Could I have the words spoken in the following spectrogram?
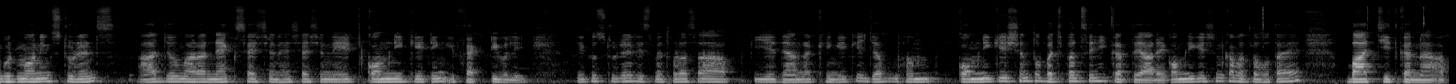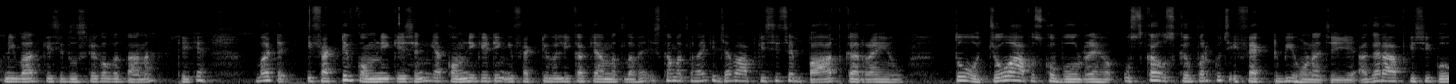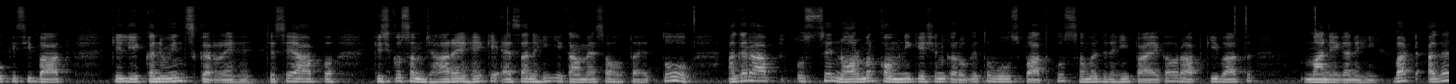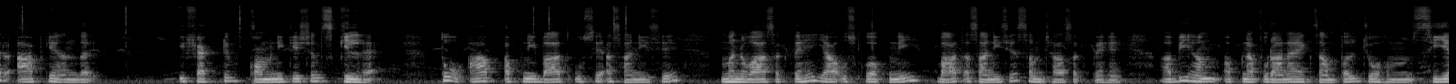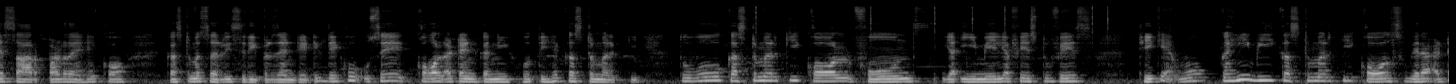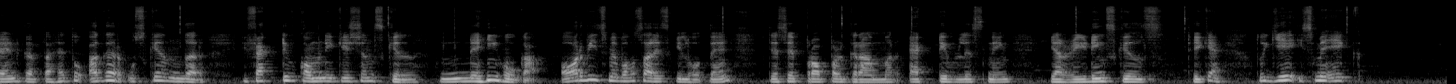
Good morning students आज जो हमारा नेक्स्ट सेशन है सेशन एट कम्युनिकेटिंग इफेक्टिवली देखो स्टूडेंट इसमें थोड़ा सा आप ये ध्यान रखेंगे कि जब हम कम्युनिकेशन तो बचपन से ही करते आ रहे हैं। कम्युनिकेशन का मतलब होता है बातचीत करना, अपनी बात किसी दूसरे को बताना, ठीक है? बट इफ़ेक्टिव कम्युनिकेशन या कम्युनिकेटिंग इफेक्टिवली का क्या मतलब है? इसका मतलब है कि जब आप किसी से बात कर रहे हो तो जो आप उसको बोल रहे हो, उसका उसके ऊपर कुछ इफ़ेक्ट भी होना चाहिए। अगर आप किसी को किसी बात के लिए कन्विंस कर रहे हैं, जैसे आप किसी को समझा रहे हैं कि ऐसा नहीं, ये काम ऐसा होता है तो अगर आप उससे नॉर्मल कम्युनिकेशन करोगे तो वो उस बात को समझ नहीं पाएगा और आपकी बात मानेगा नहीं। बट अगर आपके अंदर इफ़ेक्टिव कम्युनिकेशन स्किल है तो आप अपनी बात उसे आसानी से मनवा सकते हैं या उसको अपनी बात आसानी से समझा सकते हैं। अभी हम अपना पुराना एग्ज़ाम्पल जो हम सी एस आर पढ़ रहे हैं को कस्टमर सर्विस रिप्रेजेंटेटिव देखो उसे कॉल अटेंड करनी होती है कस्टमर की। तो वो कस्टमर की कॉल फ़ोन या ईमेल या फेस टू फेस ठीक है, वो कहीं भी कस्टमर की कॉल्स वगैरह अटेंड करता है तो अगर उसके अंदर इफ़ेक्टिव कम्युनिकेशन स्किल नहीं होगा और भी इसमें बहुत सारे स्किल होते हैं, जैसे प्रॉपर ग्रामर एक्टिव लिसनिंग या रीडिंग स्किल्स ठीक है? तो ये इसमें एक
